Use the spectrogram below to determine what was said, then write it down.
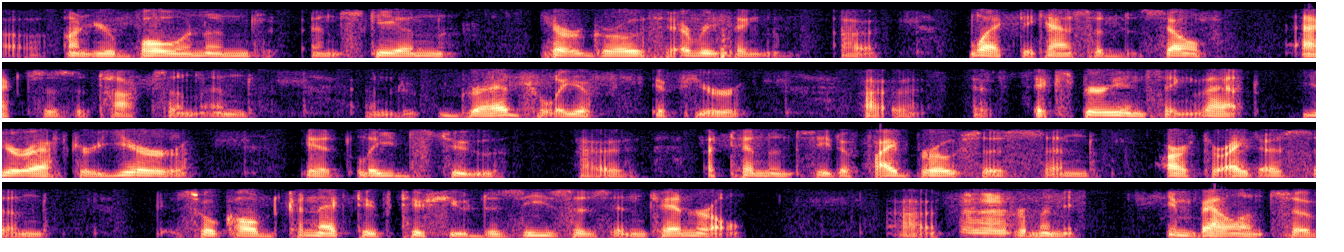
uh, on your bone and, and skin hair growth, everything. Uh, lactic acid itself acts as a toxin, and and gradually, if if you're uh, experiencing that year after year, it leads to uh, a tendency to fibrosis and arthritis and so-called connective tissue diseases in general uh, mm-hmm. from an imbalance of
